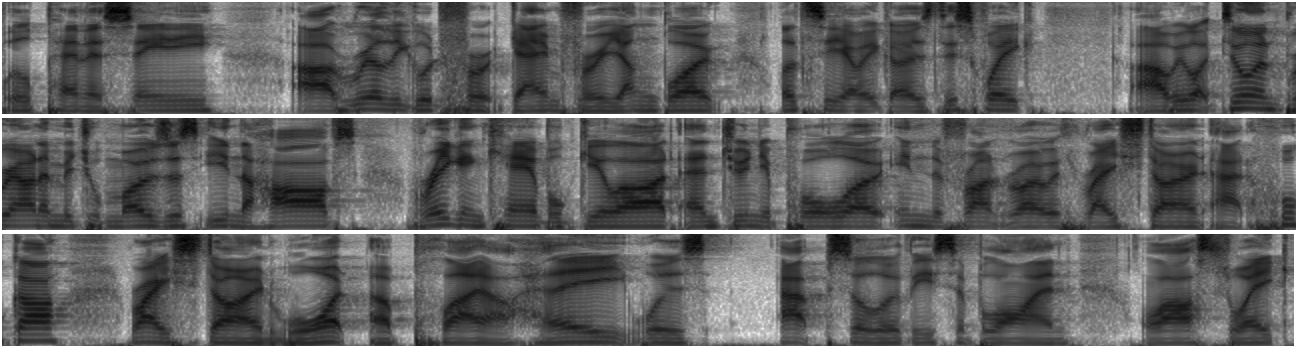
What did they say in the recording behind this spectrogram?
Will Penisini, uh, really good for game for a young bloke. Let's see how he goes this week. Uh, we got Dylan Brown and Mitchell Moses in the halves, Reagan Campbell Gillard and Junior Paulo in the front row with Ray Stone at hooker. Ray Stone, what a player! He was absolutely sublime last week,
